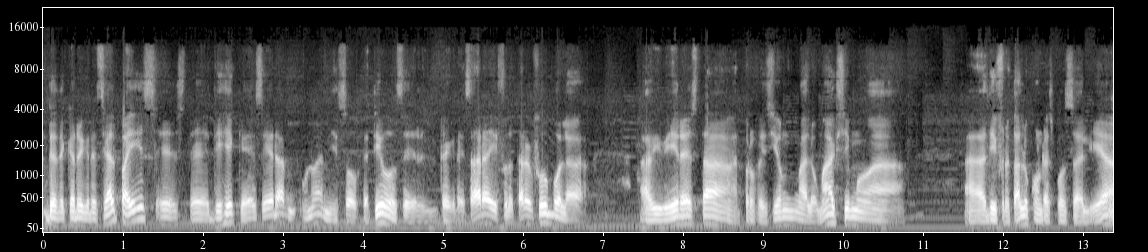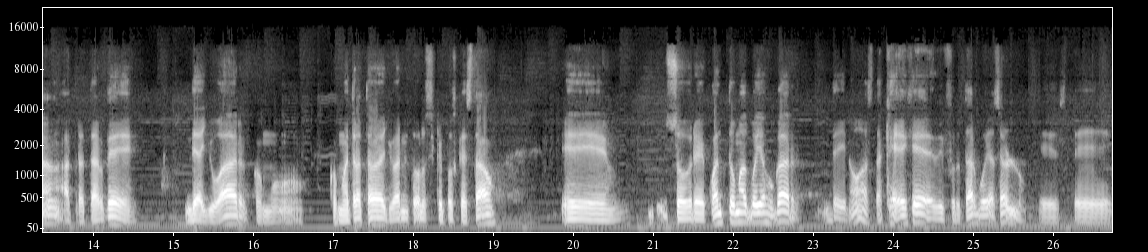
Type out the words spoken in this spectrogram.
desde que regresé al país, este, dije que ese era uno de mis objetivos, el regresar a disfrutar el fútbol, a, a vivir esta profesión a lo máximo, a, a disfrutarlo con responsabilidad, a tratar de, de, ayudar como, como he tratado de ayudar en todos los equipos que he estado. Eh, sobre cuánto más voy a jugar, de no, hasta que deje de disfrutar voy a hacerlo. Este,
